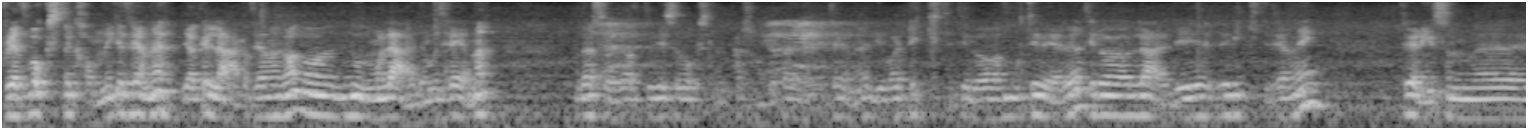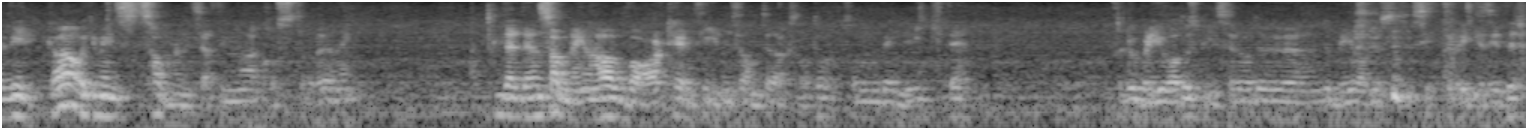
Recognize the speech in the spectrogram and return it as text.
Fordi at voksne kan ikke trene. De har ikke lært å trene engang, og noen må lære dem å trene. Og der ser vi at disse voksne personlige trenere de var dyktige til å motivere, til å lære de riktig trening. Trening som uh, virka, og ikke minst sammensetningen av kost og trening den, den, sammenhengen har vart hele tiden fram til dags dato som veldig viktig. For du blir jo hva du spiser, og du, du blir hva du sitter og ikke sitter.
